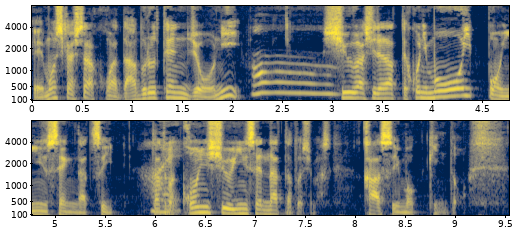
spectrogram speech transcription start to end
えー、もしかしたらここがダブル天井に、週足でなって、ここにもう一本陰線がつい、例えば今週陰線になったとします。火水木金土、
